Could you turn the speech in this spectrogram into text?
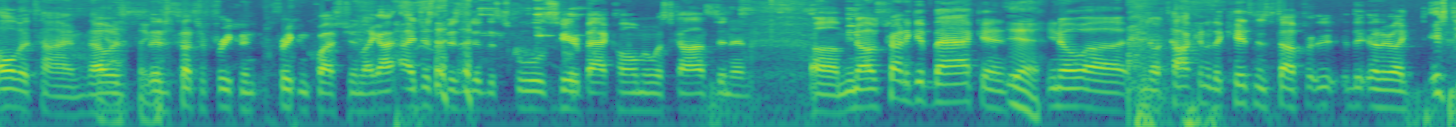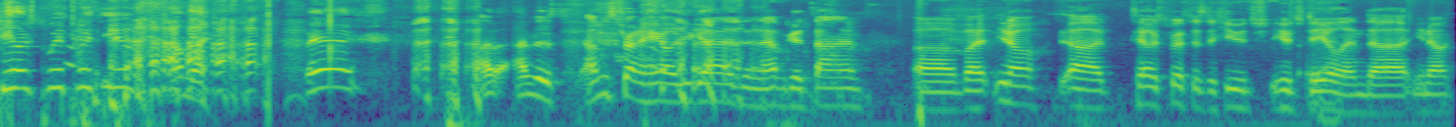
all the time. That yeah, was it's such a frequent frequent question. Like I, I just visited the schools here back home in Wisconsin, and um, you know I was trying to get back, and yeah. you know uh, you know talking to the kids and stuff. They're like, "Is Taylor Swift with you?" I'm like, "Man, I'm just I'm just trying to hang out with you guys and have a good time." Uh, but you know, uh, Taylor Swift is a huge, huge deal, and uh, you know,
